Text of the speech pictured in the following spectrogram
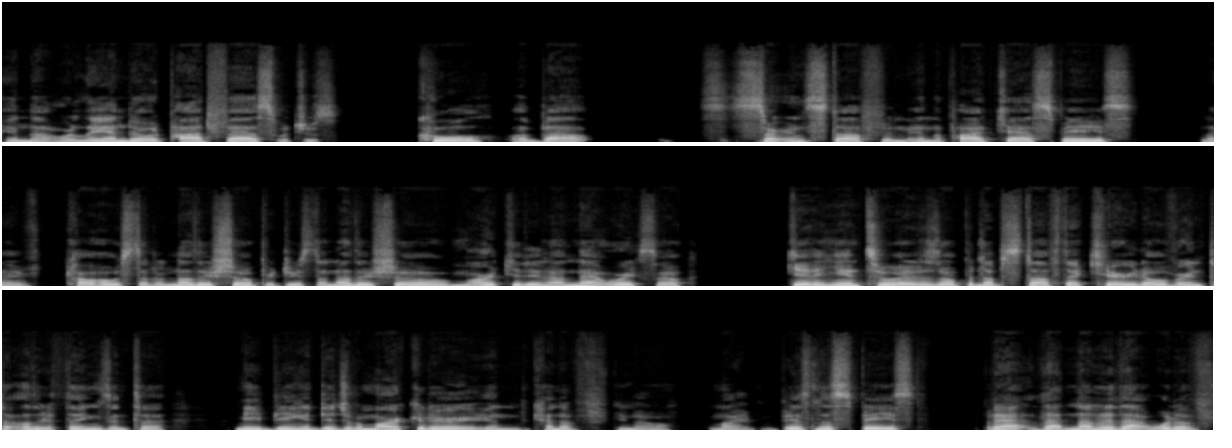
in Orlando at Podfest, which was cool about certain stuff in, in the podcast space. And I've co-hosted another show, produced another show, marketed on network. So getting into it has opened up stuff that carried over into other things, into me being a digital marketer and kind of, you know, my business space. But that, that none of that would have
